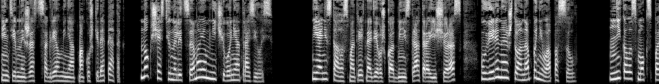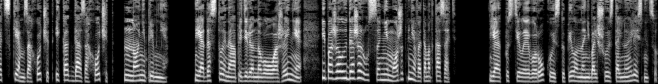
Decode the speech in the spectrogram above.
Интимный жест согрел меня от макушки до пяток, но, к счастью, на лице моем ничего не отразилось. Я не стала смотреть на девушку-администратора еще раз, уверенная, что она поняла посыл. Николас мог спать с кем захочет и когда захочет, но не при мне. Я достойна определенного уважения, и, пожалуй, даже Русса не может мне в этом отказать. Я отпустила его руку и ступила на небольшую стальную лестницу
